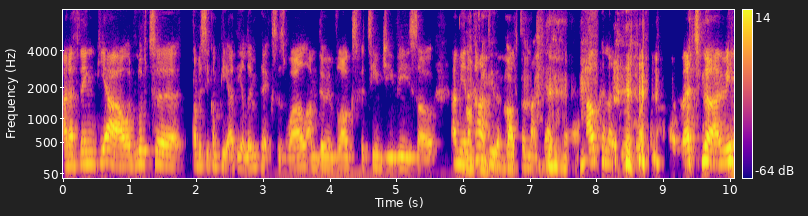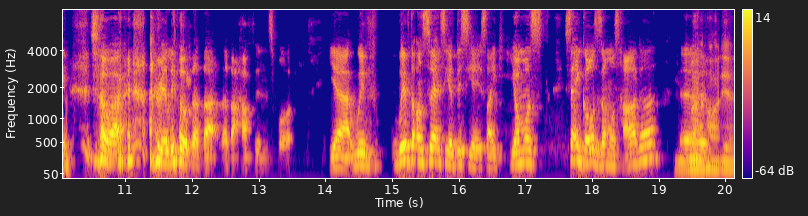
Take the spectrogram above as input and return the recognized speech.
and I think, yeah, I would love to obviously compete at the Olympics as well. I'm doing vlogs for Team GB, so I mean, Love I can't that, do the vlogs on that. that. anymore. How can I do a vlog on that? Do you know what I mean? So I, I really hope that that, that that happens. But yeah, with with the uncertainty of this year, it's like you almost setting goals is almost harder. Mad um, hard, yeah.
